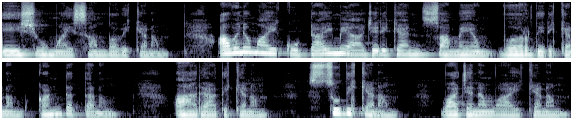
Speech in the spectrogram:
യേശുവുമായി സംഭവിക്കണം. അവനുമായി കൂട്ടായ്മ ആചരിക്കാൻ സമയം വേർതിരിക്കണം കണ്ടെത്തണം ആരാധിക്കണം സ്തുതിക്കണം വചനം വായിക്കണം.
